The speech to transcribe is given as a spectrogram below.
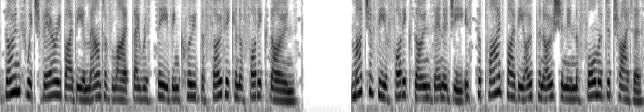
Zones which vary by the amount of light they receive include the photic and aphotic zones. Much of the aphotic zone's energy is supplied by the open ocean in the form of detritus.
